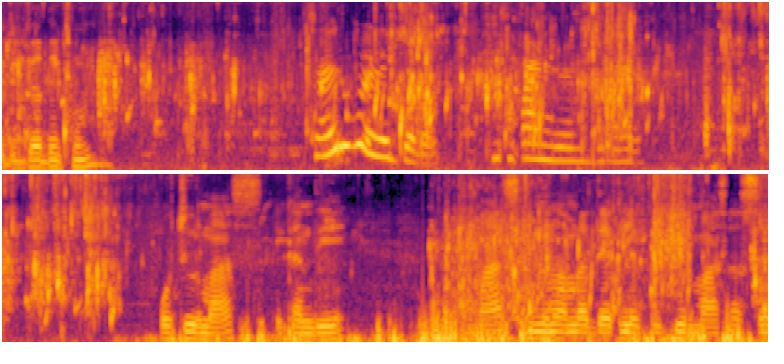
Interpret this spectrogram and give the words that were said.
এদিকটা দেখুন। প্রচুর মাছ এখান দিয়ে মাছ, কিন্তু আমরা দেখলে প্রচুর মাছ আছে।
